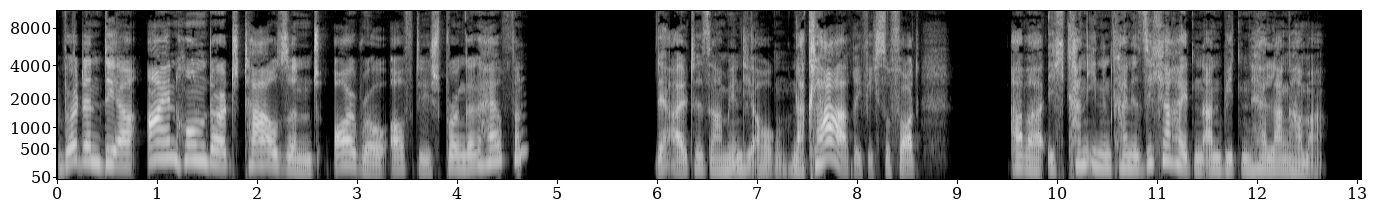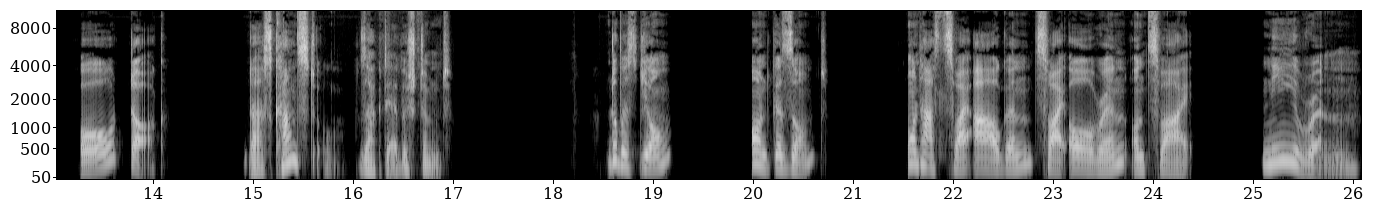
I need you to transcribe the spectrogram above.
Würden dir 100.000 Euro auf die Sprünge helfen? Der Alte sah mir in die Augen. Na klar, rief ich sofort. Aber ich kann Ihnen keine Sicherheiten anbieten, Herr Langhammer. Oh, Doc. Das kannst du, sagte er bestimmt. Du bist jung und gesund und hast zwei Augen, zwei Ohren und zwei Nieren.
